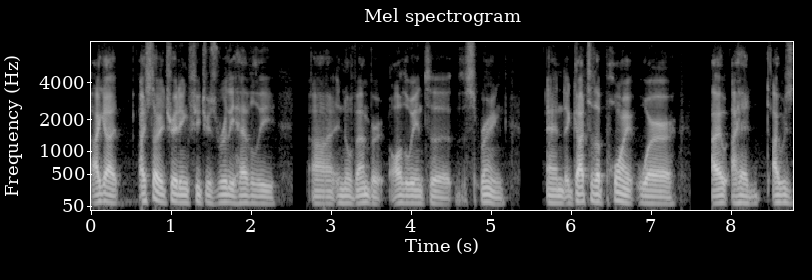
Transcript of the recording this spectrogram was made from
I got I started trading futures really heavily uh, in November all the way into the spring, and it got to the point where I I had I was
